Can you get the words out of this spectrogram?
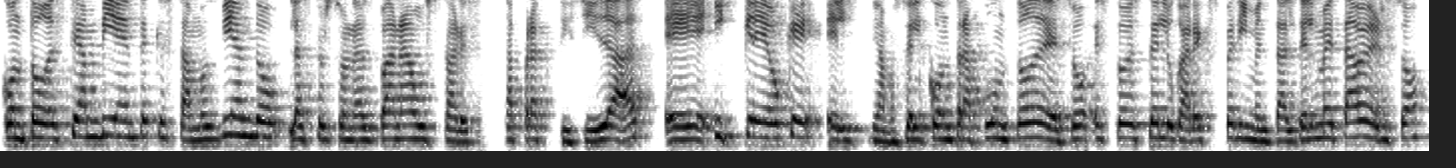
con todo este ambiente que estamos viendo, las personas van a buscar esa practicidad eh, y creo que el, digamos, el contrapunto de eso es todo este lugar experimental del metaverso,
